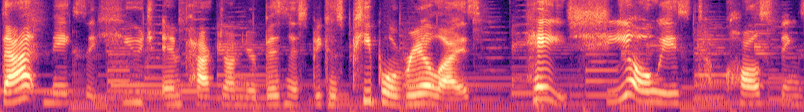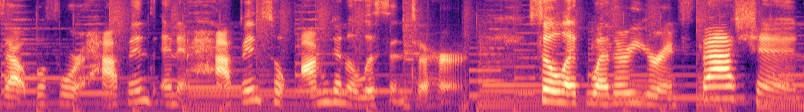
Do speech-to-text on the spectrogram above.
that makes a huge impact on your business because people realize, hey, she always t- calls things out before it happens, and it happens, so I'm gonna listen to her. So, like, whether you're in fashion,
